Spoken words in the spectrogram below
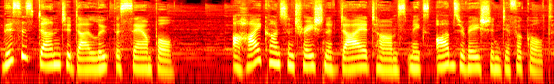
This is done to dilute the sample. A high concentration of diatoms makes observation difficult.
